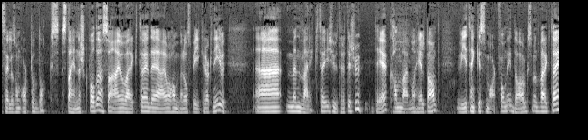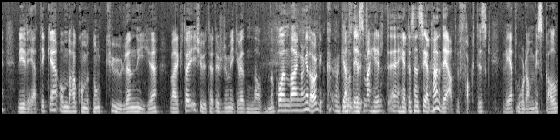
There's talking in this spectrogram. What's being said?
selv selv sånn ortodoks steinersk på det, så er jo verktøy det er jo hammer og spiker og kniv. Eh, men verktøy i 2037, det kan være noe helt annet. Vi tenker smartphone i dag som et verktøy. Vi vet ikke om det har kommet noen kule, nye verktøy i 2037 som vi ikke vet navnet på enda en gang i dag. Men det som er helt, eh, helt, essensielt her, det er at vi faktisk vet hvordan vi skal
